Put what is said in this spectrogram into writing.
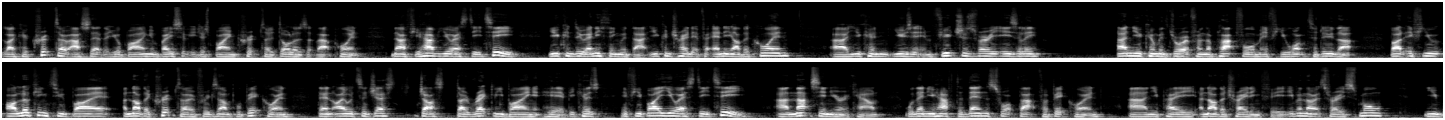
like a crypto asset that you're buying and basically just buying crypto dollars at that point. Now, if you have USDT, you can do anything with that. You can trade it for any other coin. Uh, you can use it in futures very easily, and you can withdraw it from the platform if you want to do that. But if you are looking to buy another crypto, for example, Bitcoin, then I would suggest just directly buying it here because if you buy USDT and that's in your account, well, then you have to then swap that for Bitcoin and you pay another trading fee. Even though it's very small, you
